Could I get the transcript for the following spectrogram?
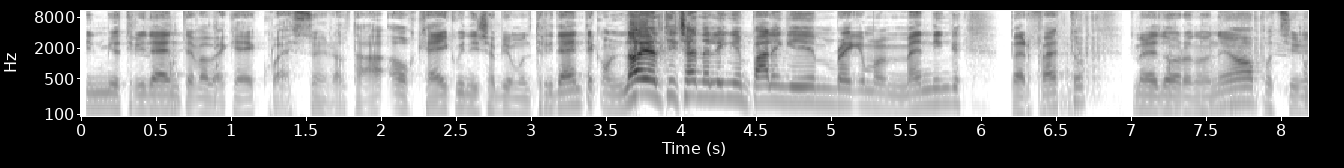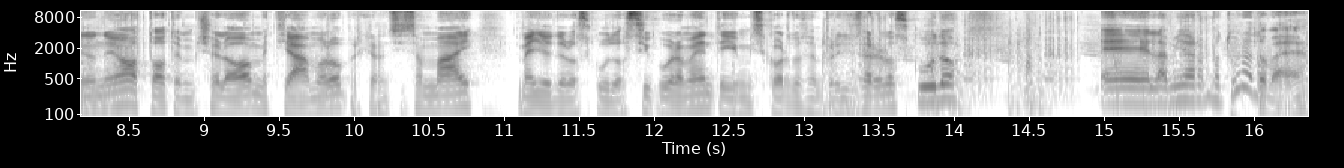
il mio tridente, vabbè, che è questo in realtà. Ok, quindi abbiamo il tridente con loyalty, channeling, impaling, breaking, mending. Perfetto. Mele d'oro non ne ho, pozioni non ne ho, totem ce l'ho, mettiamolo, perché non si sa mai. Meglio dello scudo, sicuramente. Io mi scordo sempre di usare lo scudo. E la mia armatura dov'è?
